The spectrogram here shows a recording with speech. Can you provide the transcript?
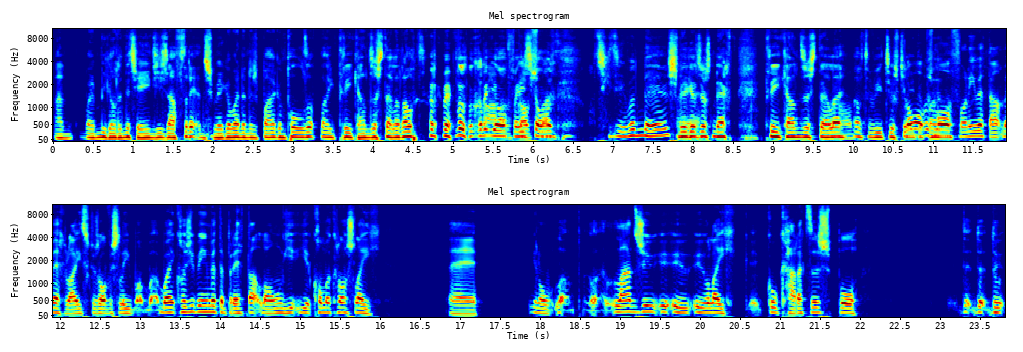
And when we got in the changes after it, and Schmigger went in his bag and pulled up like three cans of Stella out. I remember looking oh, at your face going, he doing there? Schmigger yeah. just necked three cans of Stella oh. after we just Do you know what was more funny with that, Mick, right? Because obviously, because you've been with the Brit that long, you, you come across like, uh, you know, lads who, who, who are like good characters, but the, the, the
